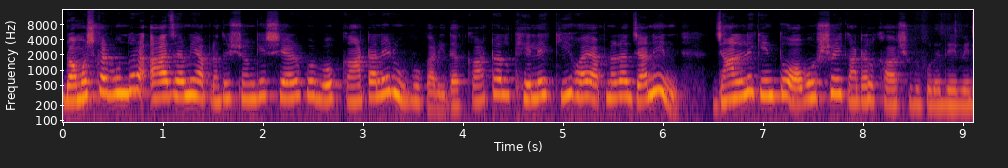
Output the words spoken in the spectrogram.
নমস্কার বন্ধুরা, আজ আমি আপনাদের সঙ্গে শেয়ার করব কাঁটালের উপকারিতা। কাঁটাল খেলে কি হয় আপনারা জানেন? জানলে কিন্তু অবশ্যই কাঁটাল খাওয়া শুরু করে দেবেন।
